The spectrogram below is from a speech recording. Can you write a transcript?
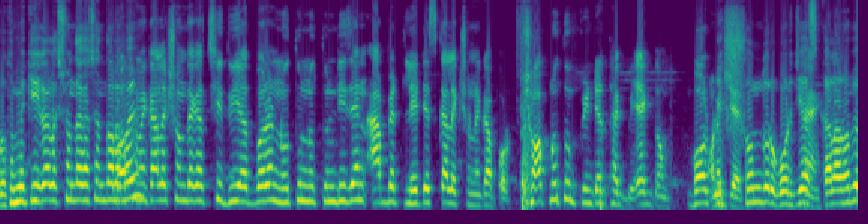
প্রথমে কি কালেকশন দেখাচ্ছেন তাহলে প্রথমে কালেকশন দেখাচ্ছি দুই হাত বরের নতুন নতুন ডিজাইন আপডেট লেটেস্ট কালেকশনের কাপড়। সব নতুন প্রিন্টের থাকবে একদম বল প্রিন্টের সুন্দর গর্জিয়াস হ্যাঁ। কালার হবে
